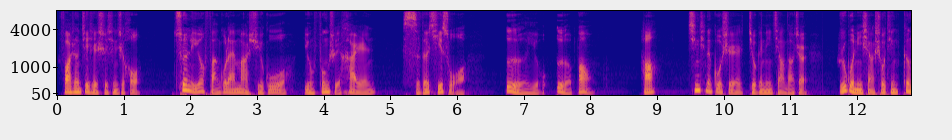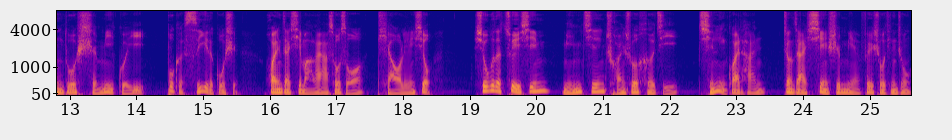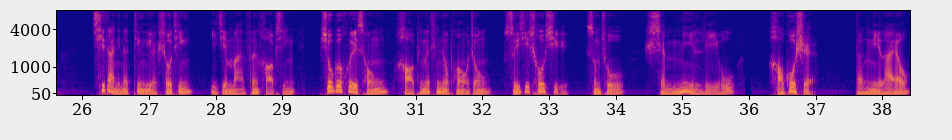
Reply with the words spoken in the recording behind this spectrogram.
发生这些事情之后，村里又反过来骂徐姑用风水害人，死得其所，恶有恶报。好，今天的故事就跟您讲到这儿。如果您想收听更多神秘诡异、不可思议的故事，欢迎在喜马拉雅搜索“挑帘秀”，修哥的最新民间传说合集《秦岭怪谈》正在限时免费收听中，期待您的订阅收听以及满分好评。修哥会从好评的听众朋友中随机抽取，送出神秘礼物，好故事等你来哦。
